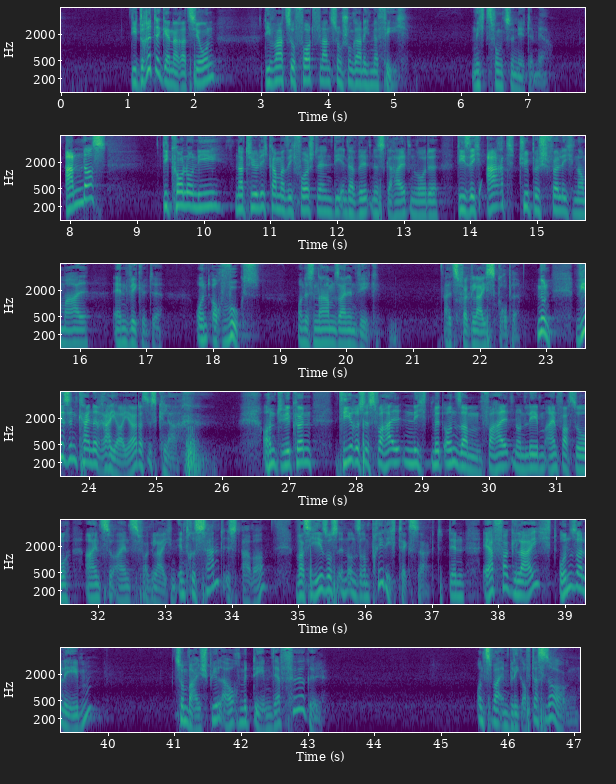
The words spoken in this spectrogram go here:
Die dritte Generation, die war zur Fortpflanzung schon gar nicht mehr fähig. Nichts funktionierte mehr. Anders die Kolonie, natürlich kann man sich vorstellen, die in der Wildnis gehalten wurde, die sich arttypisch völlig normal entwickelte und auch wuchs und es nahm seinen Weg als Vergleichsgruppe. Nun, wir sind keine Reiher, ja, das ist klar. Und wir können tierisches Verhalten nicht mit unserem Verhalten und Leben einfach so eins zu eins vergleichen. Interessant ist aber, was Jesus in unserem Predigtext sagt. Denn er vergleicht unser Leben zum Beispiel auch mit dem der Vögel. Und zwar im Blick auf das Sorgen.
